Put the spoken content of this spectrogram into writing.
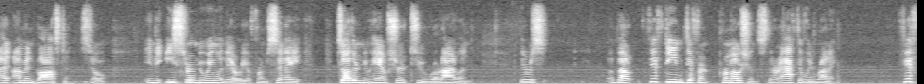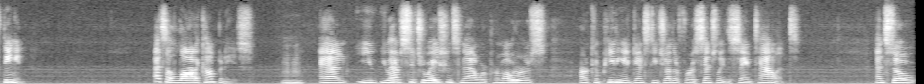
I, I'm in Boston, so in the eastern New England area, from say southern New Hampshire to Rhode Island, there's about 15 different promotions that are actively running. 15. That's a lot of companies. Mm-hmm. And you, you have situations now where promoters are competing against each other for essentially the same talent. And so,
